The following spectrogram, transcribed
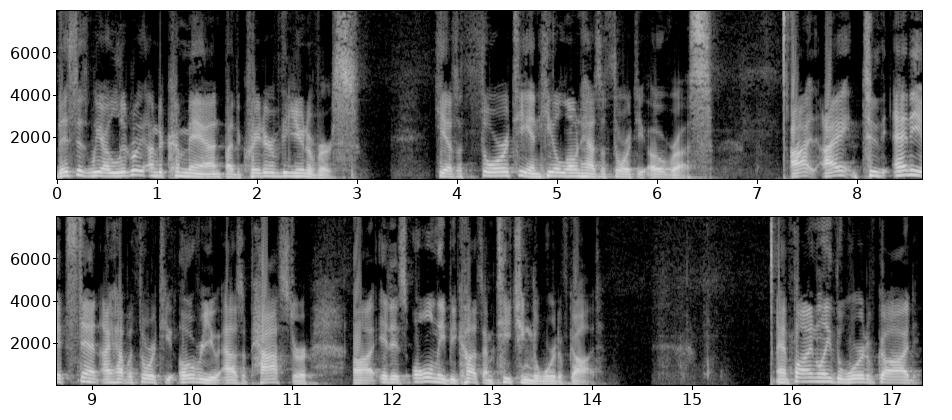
This is, we are literally under command by the creator of the universe. He has authority, and he alone has authority over us. I, I to any extent, I have authority over you as a pastor. Uh, it is only because I'm teaching the Word of God. And finally, the Word of God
